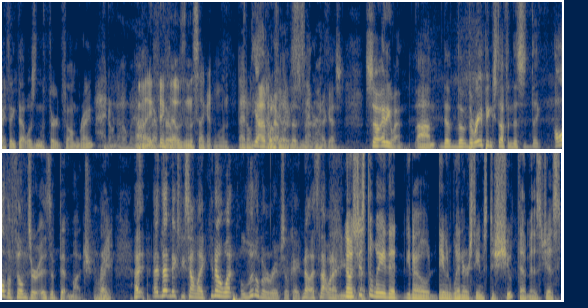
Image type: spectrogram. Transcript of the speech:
I think that was in the third film, right? I don't know, man. Uh, I think They're- that was in the second one. I don't. yeah, I don't whatever. feel like it doesn't matter, one. I guess. So anyway, um, the, the the raping stuff in this, the, all the films are is a bit much. Right. Like I, I, that makes me sound like you know what, a little bit of rape's okay. No, that's not what I mean. No, it's just that. the way that you know David Winter seems to shoot them is just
